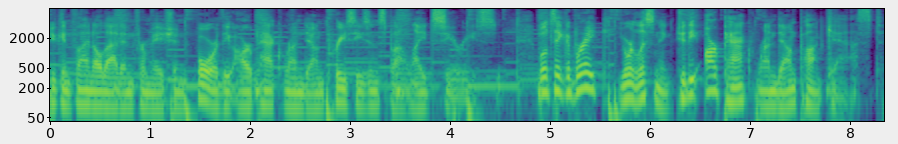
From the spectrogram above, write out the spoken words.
you can find all that information for the RPAC Rundown preseason spotlight series. We'll take a break. You're listening to the RPAC Rundown podcast.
